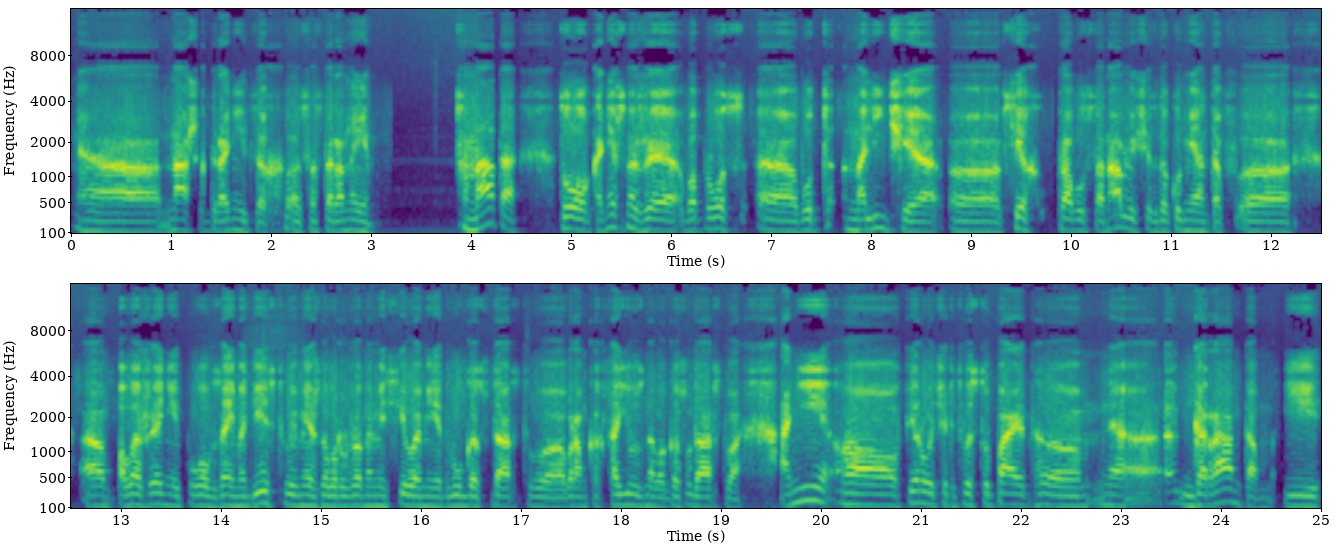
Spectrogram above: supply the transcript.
наших границах со стороны НАТО, то, конечно же, вопрос э, вот наличия э, всех правоустанавливающих документов, положений по взаимодействию между вооруженными силами двух государств в рамках союзного государства, они в первую очередь выступают гарантом и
